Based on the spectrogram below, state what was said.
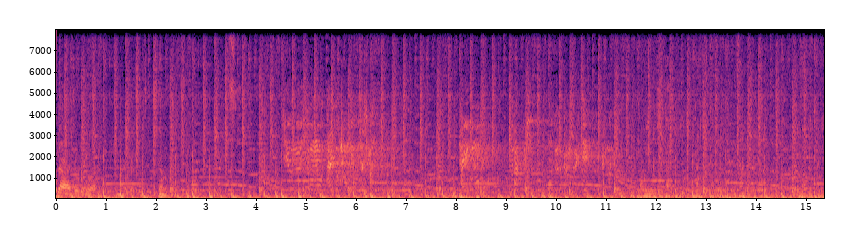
これは状況は前とは全然違ういます自由民主党の態度表明をいたします逮捕の許諾に応ずる考えでありますこういう時間に立ちいた誠に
